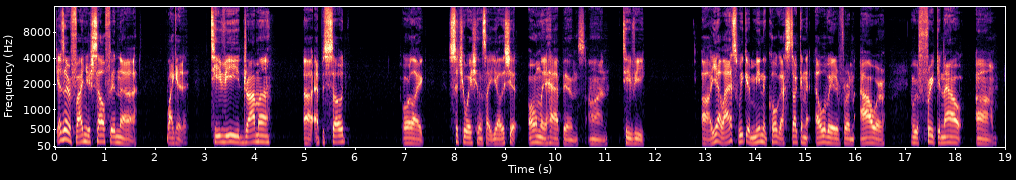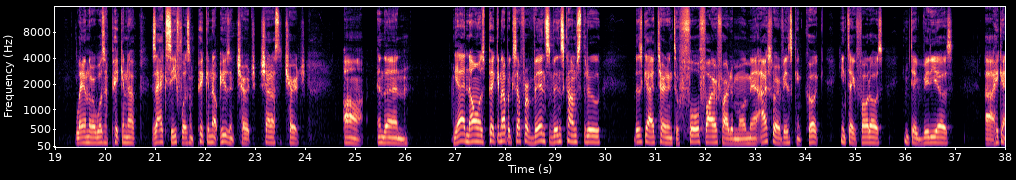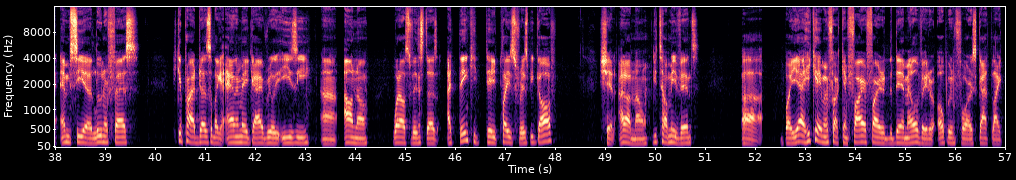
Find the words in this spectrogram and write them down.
You guys ever find yourself in a like a TV drama uh, episode or like situation that's like, yo, this shit only happens on TV. Uh, yeah, last weekend, me and Nicole got stuck in the elevator for an hour, and we were freaking out. Um, landlord wasn't picking up. Zach Seif wasn't picking up. He was in church. Shout out to church. Uh, and then, yeah, no one was picking up except for Vince. Vince comes through. This guy turned into full firefighter mode, man. I swear Vince can cook. He can take photos. He can take videos. Uh, he can MC a Lunar Fest. He could probably dress up like an anime guy really easy. Uh, I don't know what else Vince does. I think he he plays frisbee golf. Shit, I don't know. You tell me, Vince. Uh, but yeah, he came and fucking firefighted the damn elevator open for us. Got like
